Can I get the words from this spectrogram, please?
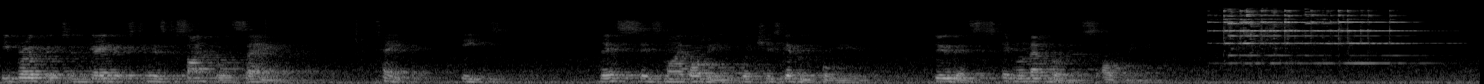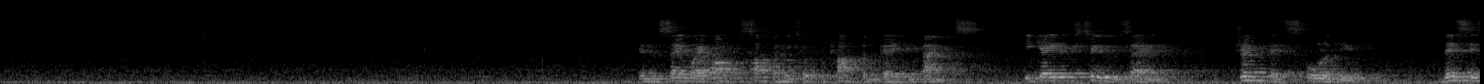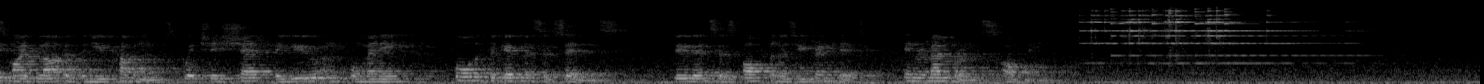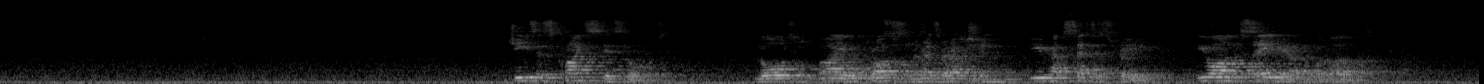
He broke it and gave it to his disciples, saying, Take, eat. This is my body, which is given for you. Do this in remembrance of me. In the same way, after supper, he took the cup and gave you thanks. He gave it to them, saying, Drink this, all of you. This is my blood of the new covenant, which is shed for you and for many for the forgiveness of sins. Do this as often as you drink it in remembrance of me. Jesus Christ is Lord. Lord, by your cross and resurrection, you have set us free. You are the Saviour of the world.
